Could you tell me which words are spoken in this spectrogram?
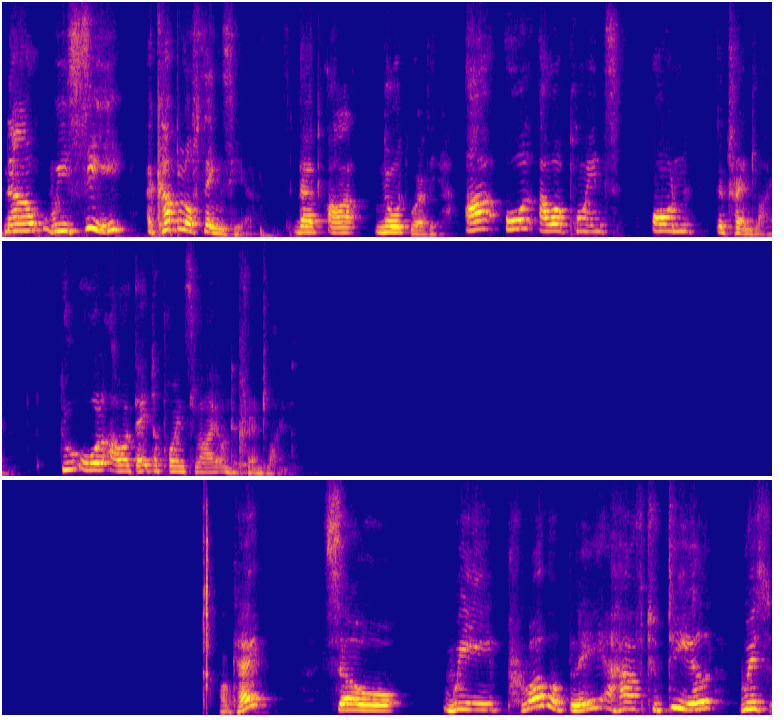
Now we see a couple of things here that are noteworthy. Are all our points on the trend line? Do all our data points lie on the trend line? Okay, so we probably have to deal with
